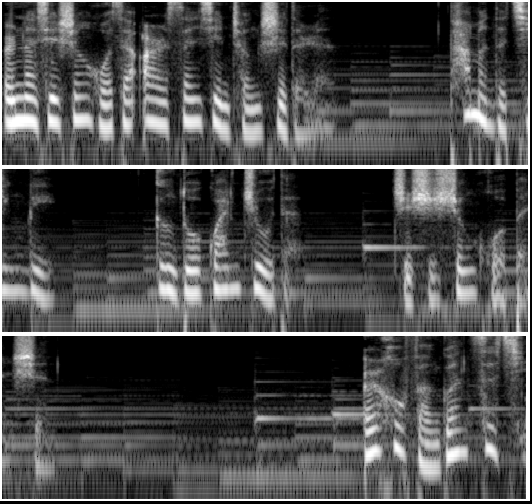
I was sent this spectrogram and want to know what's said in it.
而那些生活在二三线城市的人，他们的经历更多关注的只是生活本身。而后反观自己，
